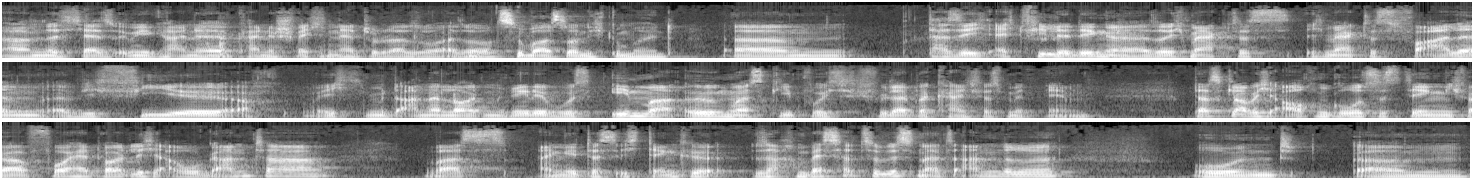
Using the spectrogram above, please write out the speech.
ähm, dass ich jetzt irgendwie keine, keine Schwächen hätte oder so. Also, so war es doch nicht gemeint. Ähm, da sehe ich echt viele Dinge. Also ich merke das, ich merke das vor allem, äh, wie viel auch ich mit anderen Leuten rede, wo es immer irgendwas gibt, wo ich das Gefühl habe, da kann ich was mitnehmen. Das ist, glaube ich, auch ein großes Ding. Ich war vorher deutlich arroganter, was angeht, dass ich denke, Sachen besser zu wissen als andere. Und ähm,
